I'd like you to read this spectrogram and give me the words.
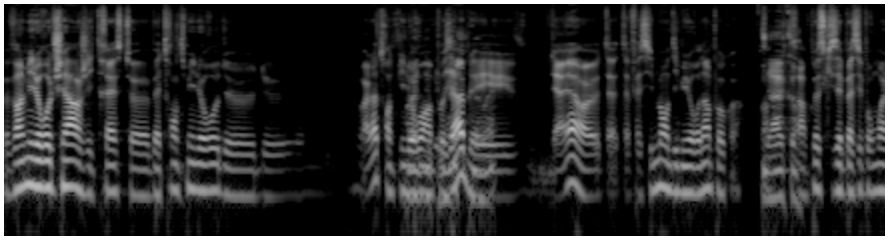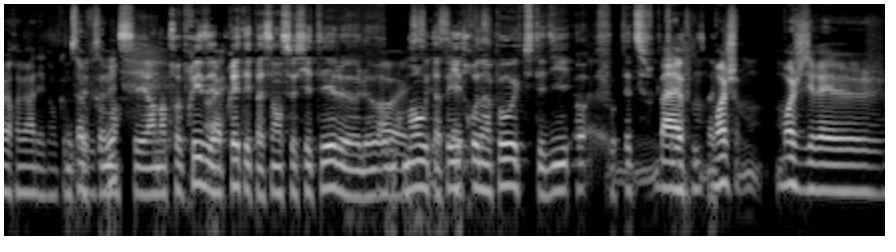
20 euh, 000 euros de charge, il te reste 30 000 bah, euros de, voilà, 30 000 euros imposables. et derrière, tu as, facilement 10 000 euros d'impôts. c'est un peu ce qui s'est passé pour moi la première année. Donc, comme ça, vous savez. C'est en entreprise et après, tu es passé en société le, moment où tu as payé trop d'impôts et que tu t'es dit, oh, faut peut-être. Bah, moi, je, moi, je dirais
